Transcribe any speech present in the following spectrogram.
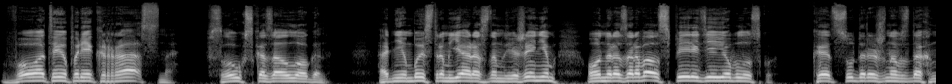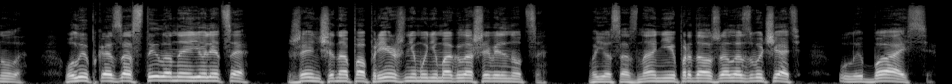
«Вот и прекрасно!» — вслух сказал Логан. Одним быстрым яростным движением он разорвал спереди ее блузку. Кэт судорожно вздохнула. Улыбка застыла на ее лице. Женщина по-прежнему не могла шевельнуться. В ее сознании продолжало звучать «Улыбайся,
